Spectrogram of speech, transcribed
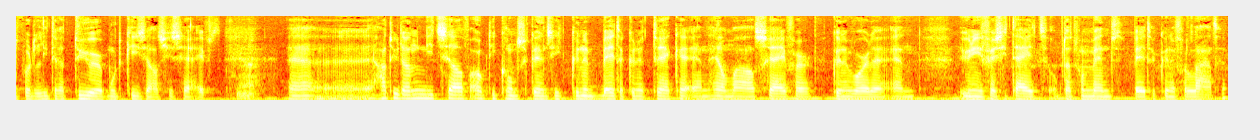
100% voor de literatuur moet kiezen als je schrijft. Ja. Uh, had u dan niet zelf ook die consequentie kunnen, beter kunnen trekken... en helemaal schrijver kunnen worden... en de universiteit op dat moment beter kunnen verlaten?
